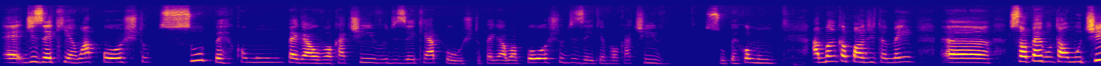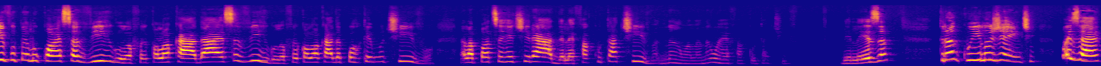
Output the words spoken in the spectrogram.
é, dizer que é um aposto, super comum pegar o vocativo, dizer que é aposto, pegar o aposto, dizer que é vocativo, super comum. A banca pode também uh, só perguntar o motivo pelo qual essa vírgula foi colocada. Ah, essa vírgula foi colocada por que motivo? Ela pode ser retirada, ela é facultativa. Não, ela não é facultativa. Beleza? Tranquilo, gente? Pois é,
